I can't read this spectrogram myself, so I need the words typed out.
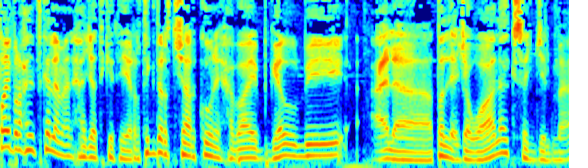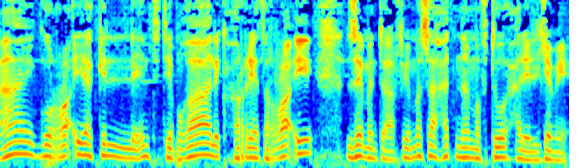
طيب راح نتكلم عن حاجات كثيرة. تقدر تشاركوني حبايب قلبي على طلع جوالك سجل معاي قول رأيك اللي أنت تبغاه لك حرية الرأي. زي ما أنتم عارفين مساحتنا مفتوحة للجميع.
